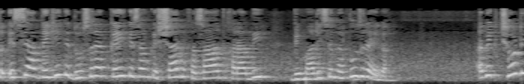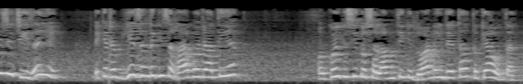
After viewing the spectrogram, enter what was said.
تو اس سے آپ دیکھیے کہ دوسرا کئی قسم کے شر، فساد، خرابی، بیماری سے محفوظ رہے گا۔ اب ایک چھوٹی سی چیز ہے یہ، لیکن جب یہ زندگی سے غائب ہو جاتی ہے اور کوئی کسی کو سلامتی کی دعا نہیں دیتا تو کیا ہوتا ہے؟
